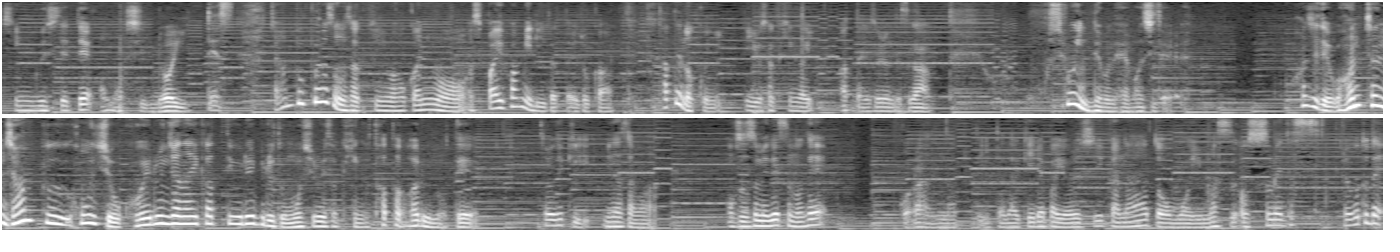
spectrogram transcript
チングしてて面白いです。ジャンププラスの作品は他にもスパイファミリーだったりとか、盾の国っていう作品があったりするんですが、面白いんだよね、マジで。マジでワンチャンジャンプ本誌を超えるんじゃないかっていうレベルで面白い作品が多々あるので、正直皆様おすすめですので、ご覧になっていただければよろしいかなと思います。おすすめです。ということで、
